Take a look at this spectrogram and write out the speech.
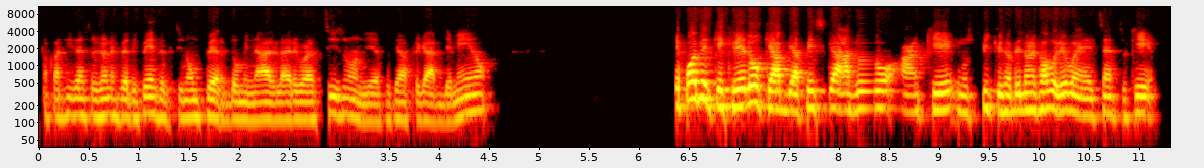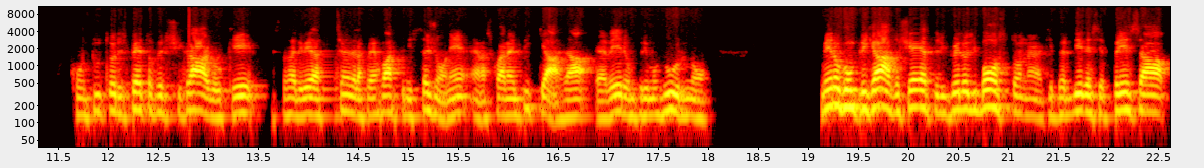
a partita in stagione per ripetersi, non per dominare la regular season, non gli poteva fregare di meno. E poi perché credo che abbia pescato anche uno spicchio di tabellone favorevole, nel senso che con tutto il rispetto per Chicago, che è stata la rivelazione della prima parte di stagione, è una squadra impicchiata e avere un primo turno meno complicato certo di quello di Boston che per dire si è presa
